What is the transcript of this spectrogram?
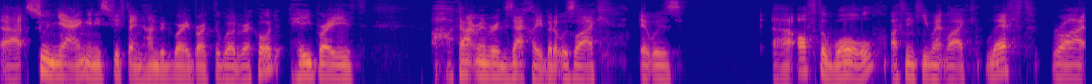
uh, Sun Yang in his 1500 where he broke the world record, he breathed. Oh, I can't remember exactly, but it was like it was uh, off the wall. I think he went like left, right,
